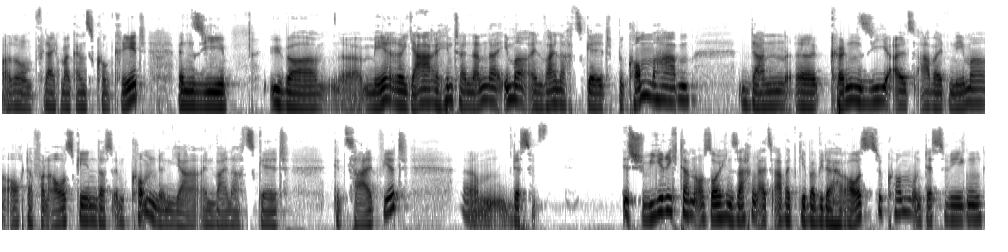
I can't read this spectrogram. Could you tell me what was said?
Also vielleicht mal ganz konkret, wenn Sie über äh, mehrere Jahre hintereinander immer ein Weihnachtsgeld bekommen haben, dann äh, können Sie als Arbeitnehmer auch davon ausgehen, dass im kommenden Jahr ein Weihnachtsgeld gezahlt wird. Ähm, das ist schwierig, dann aus solchen Sachen als Arbeitgeber wieder herauszukommen und deswegen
